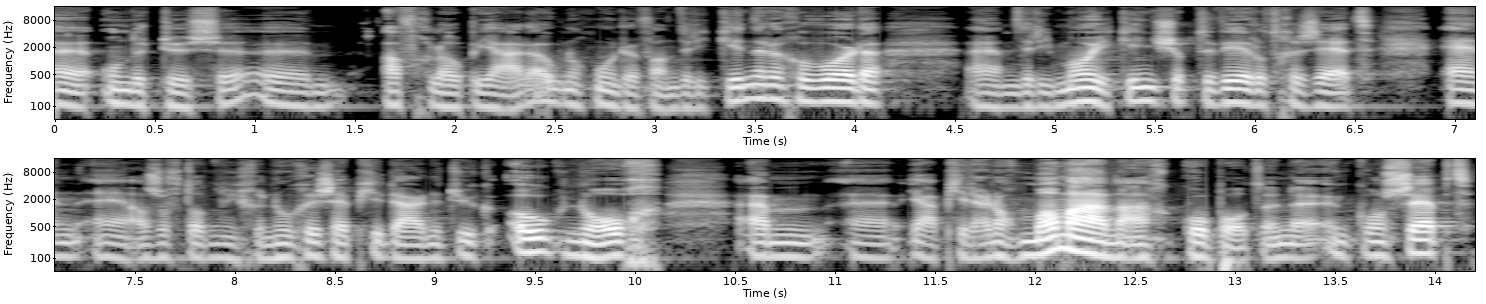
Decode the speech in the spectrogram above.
uh, ondertussen, uh, afgelopen jaren ook nog moeder van drie kinderen geworden. Um, drie mooie kindjes op de wereld gezet. En uh, alsof dat niet genoeg is, heb je daar natuurlijk ook nog, um, ja, heb je daar nog mama aan aangekoppeld. Een, een concept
